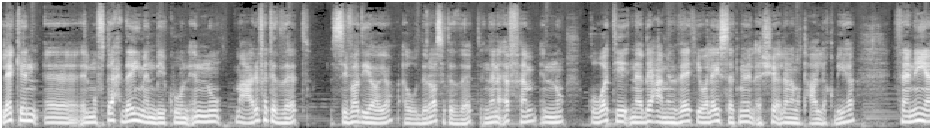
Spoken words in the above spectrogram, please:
لكن آه، المفتاح دايما بيكون إنه معرفة الذات سيفاديايا أو دراسة الذات إن أنا أفهم إنه قوتي نابعة من ذاتي وليست من الأشياء اللي أنا متعلق بيها. ثانيا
